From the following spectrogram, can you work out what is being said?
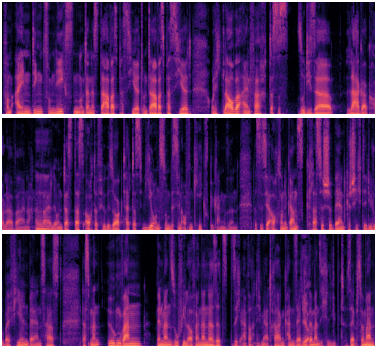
vom einen Ding zum nächsten und dann ist da was passiert und da was passiert. Und ich glaube einfach, dass es so dieser Lagerkoller war nach einer Weile und dass das auch dafür gesorgt hat, dass wir uns so ein bisschen auf den Keks gegangen sind. Das ist ja auch so eine ganz klassische Bandgeschichte, die du bei vielen Bands hast, dass man irgendwann wenn man so viel aufeinander sitzt, sich einfach nicht mehr ertragen kann, selbst Ja. wenn man sich liebt. Selbst wenn man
